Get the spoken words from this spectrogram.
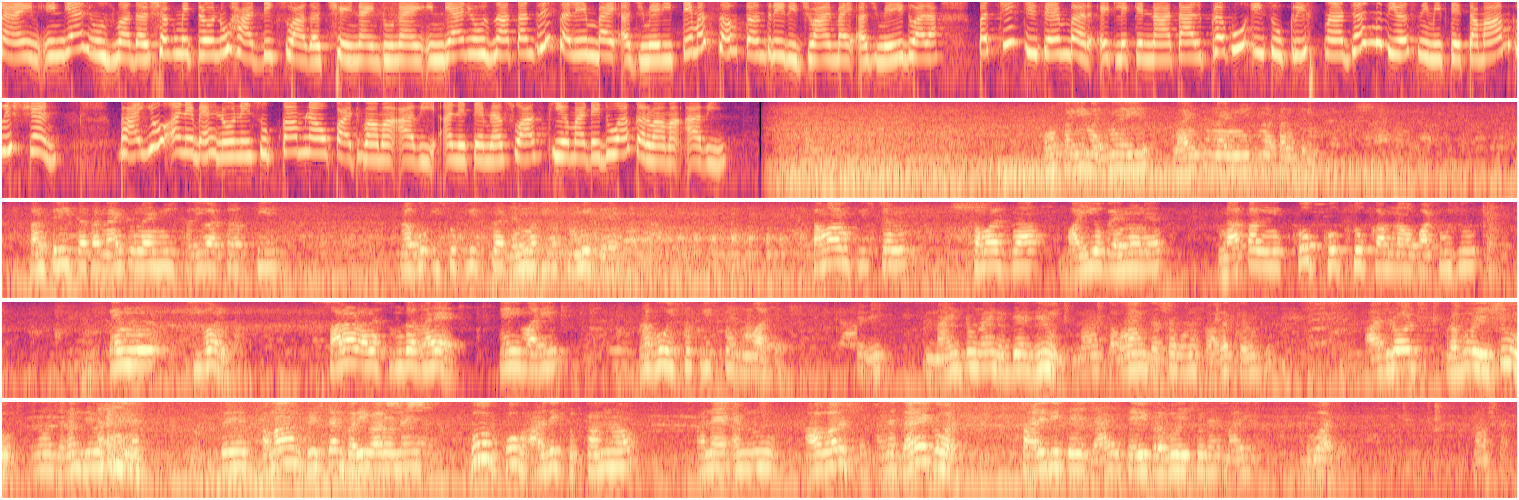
Nine India ન્યૂઝમાં દર્શક મિત્રોનું હાર્દિક સ્વાગત છે. નાઇન ટુ નાઇન ઇન્ડિયા ન્યૂઝના તંત્રી સલીમભાઈ અજમેરી તેમજ સહતંત્રી રિજવાનભાઈ અજમેરી દ્વારા પચીસ ડિસેમ્બર એટલે કે નાતાલ પ્રભુ ઈસુ ખ્રિસ્તના જન્મદિવસ નિમિત્તે તમામ ક્રિશ્ચિયન ભાઈઓ અને બહેનોને શુભકામનાઓ પાઠવવામાં આવી અને તેમના સ્વાસ્થ્ય માટે દુઆ કરવામાં આવી. હું Salim Ajmeri nine two nine ન્યૂઝના તંત્રી. તંત્રી તથા નાઇન ટુ નાઇન ન્યૂઝ પરિવાર તરફથી પ્રભુ ઈસુ ખ્રિસ્તના જન્મદિવસ નિમિત્તે તમામ ક્રિશ્ચન સમાજના ભાઈઓ બહેનોને નાતાલની ખૂબ ખૂબ શુભકામનાઓ પાઠવું છું. તેમનું જીવન સરળ અને સુંદર રહે તેવી મારી પ્રભુ ઈસુ ખ્રિસ્તને દુઆ છે. નાઇન ટુ નાઇન ઇન્ડિયા ન્યૂઝમાં તમામ દર્શકોનું સ્વાગત કરું છું. આજરોજ પ્રભુ ઈશુનો જન્મદિવસ છે. તો તમામ ક્રિશ્ચન પરિવારોને ખૂબ ખૂબ હાર્દિક શુભકામનાઓ અને એમનું આ વર્ષ અને દરેક વર્ષ સારી રીતે જાય તેવી પ્રભુ ઈશુને મારી દુઆ છે. નમસ્કાર.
